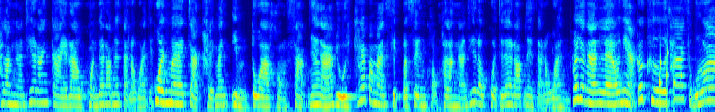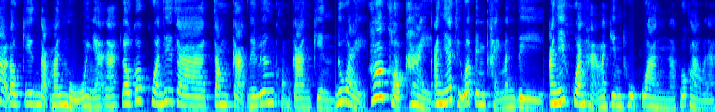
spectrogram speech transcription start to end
พลังงานที่ร่างกายเราควรได้รับในแต่ละวันเนี่ยควรมาจากไขมันอิ่มตัวของสัตว์เนี่ยนะอยู่แค่ประมาณ 10%ของพลังงานที่เราควรจะได้รับในแต่ละวัน เพราะฉะนั้นแล้วเนี่ยก็คือถ้าสมมุติว่าเรากินแบบมันหมูอย่างเงี้ยนะเราก็ควรที่จะจำกัดในเรื่องของการกินด้วย ข้อขอไข่ อันนี้ถือว่าเป็นไขมันดี อันนี้ควรหามากินทุกวันนะพวกเรานะ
